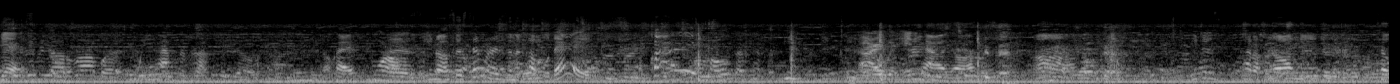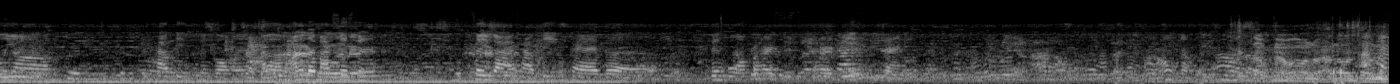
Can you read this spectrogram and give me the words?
Yes. we have to drop videos. Okay. Because, you know, Sustember is in a couple days. Okay. All right, but anyhow, y'all. Um, kind of vlogging, telling y'all how things been going. Um, I'm gonna let my sister tell you guys how things have uh, been going for her her business journey. I don't know. It's something. I don't know. I know it's something.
